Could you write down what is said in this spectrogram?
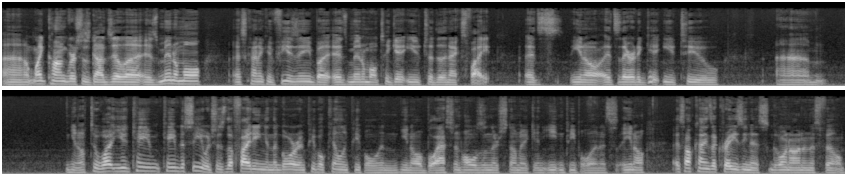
uh, like Kong versus Godzilla, is minimal. It's kind of confusing, but it's minimal to get you to the next fight. It's you know, it's there to get you to, um, you know, to what you came came to see, which is the fighting and the gore and people killing people and you know blasting holes in their stomach and eating people, and it's you know it's all kinds of craziness going on in this film.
